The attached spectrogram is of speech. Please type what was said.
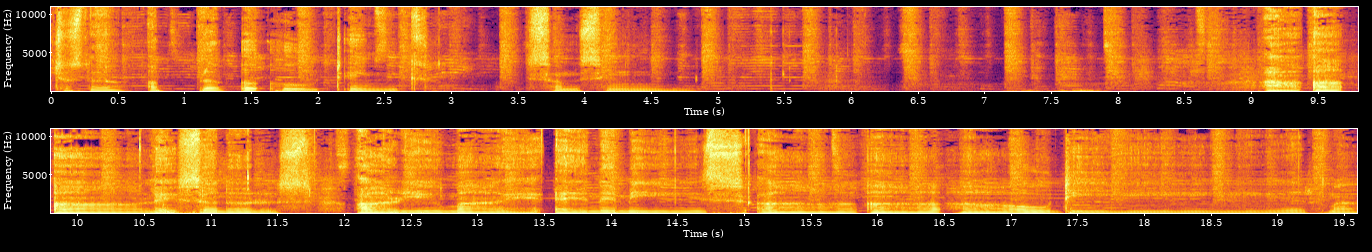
Just uh, uploading something. Ah ah ah, listeners, are you my enemies? Ah ah ah, oh dear, ma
